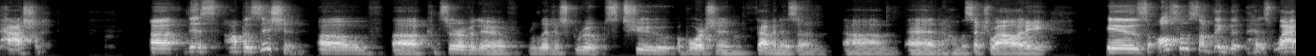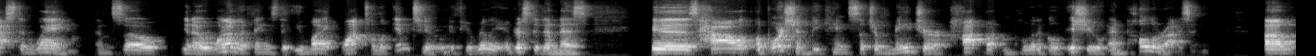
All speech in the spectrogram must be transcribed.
passionate. Uh, this opposition of uh, conservative religious groups to abortion, feminism, um, and homosexuality is also something that has waxed and waned. And so, you know, one of the things that you might want to look into if you're really interested in this is how abortion became such a major hot button political issue and polarizing um,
